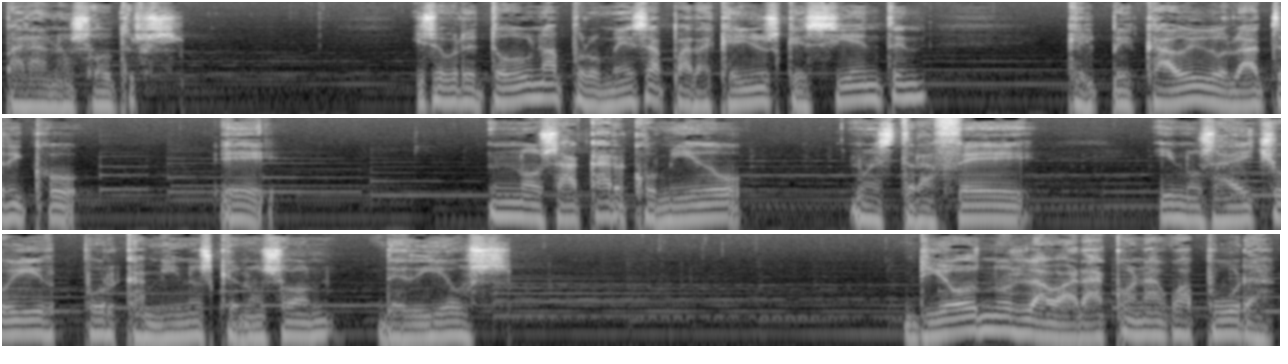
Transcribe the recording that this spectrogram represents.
para nosotros. Y sobre todo una promesa para aquellos que sienten que el pecado idolátrico eh, nos ha carcomido nuestra fe y nos ha hecho ir por caminos que no son de Dios. Dios nos lavará con agua pura,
